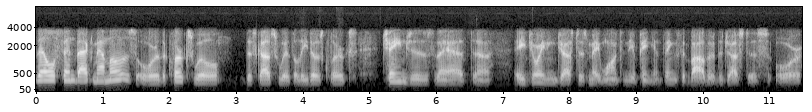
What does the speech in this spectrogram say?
they'll send back memos, or the clerks will discuss with Alito's clerks changes that uh, a joining justice may want in the opinion, things that bother the justice or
